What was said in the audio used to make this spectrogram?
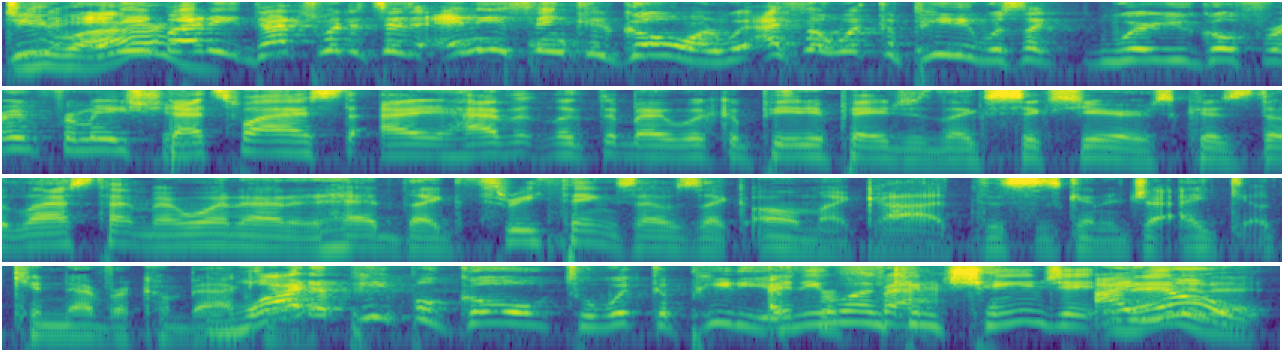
Do you, anybody? That's what it says. Anything could go on. I thought Wikipedia was like where you go for information. That's why I, st- I haven't looked at my Wikipedia page in like six years because the last time I went out, it had like three things. I was like, oh my god, this is gonna. Dri- I can never come back. Why here. do people go to Wikipedia? Anyone can change it and I know. it.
